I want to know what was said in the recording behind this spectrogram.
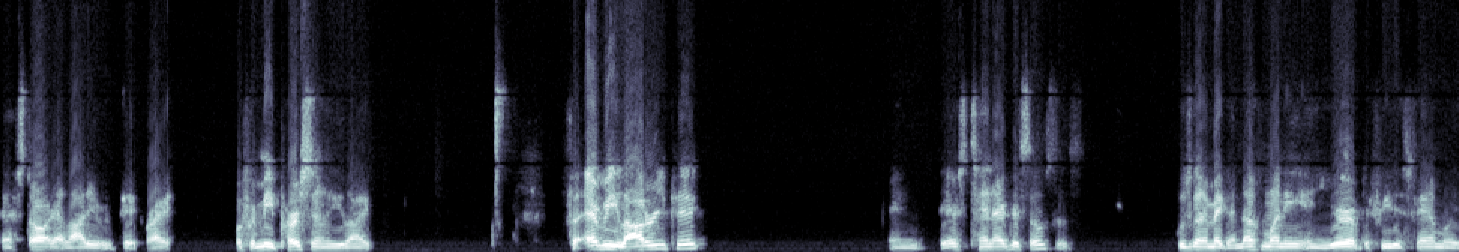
that star, that lottery pick, right? But for me personally, like for every lottery pick, and there's 10 Edgar Sosas who's going to make enough money in Europe to feed his family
